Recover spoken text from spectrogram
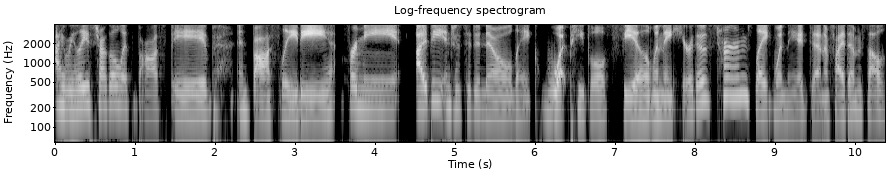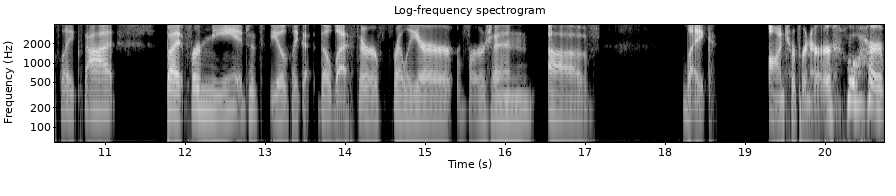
I really struggle with boss babe and boss lady. For me, I'd be interested to know like what people feel when they hear those terms, like when they identify themselves like that. But for me, it just feels like the lesser, frillier version of like entrepreneur or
